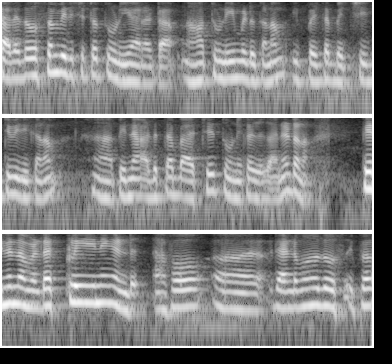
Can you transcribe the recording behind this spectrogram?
തലേദിവസം വിരിച്ചിട്ട തുണിയാണ് കേട്ടോ. ആ തുണിയും എടുക്കണം. ഇപ്പോഴത്തെ ബെഡ്ഷീറ്റ് വിരിക്കണം. പിന്നെ അടുത്ത ബാച്ച് തുണി കഴുകാനിടണം പിന്നെ നമ്മളുടെ ക്ലീനിങ് ഉണ്ട്. അപ്പോൾ രണ്ട് മൂന്ന് ദിവസം ഇപ്പോൾ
